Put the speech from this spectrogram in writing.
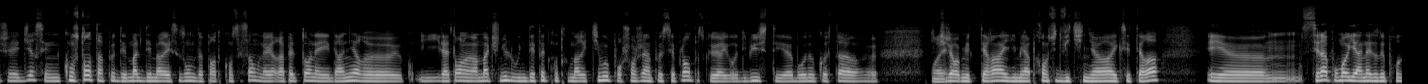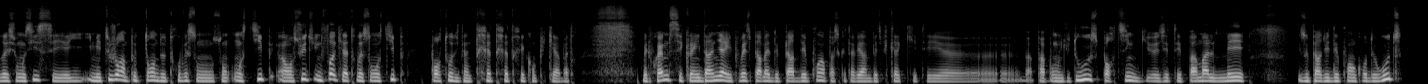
J'allais dire, c'est une constante un peu des mal démarrés saison de la part de Conceição. On rappelle-t-on l'année dernière, euh, il attend un match nul ou une défaite contre Maritimo pour changer un peu ses plans parce qu'au euh, début c'était euh, Bruno Costa, euh, titulaire au milieu de terrain, il met après ensuite Vitinha, etc. Et c'est là pour moi il y a un axe de progression aussi. C'est il met toujours un peu de temps de trouver son, son 11 type. Et ensuite, une fois qu'il a trouvé son 11 type, Porto devient très très très compliqué à battre. Mais le problème c'est que l'année dernière, il pouvait se permettre de perdre des points parce que tu avais un Benfica qui était bah, pas bon du tout. Sporting, ils étaient pas mal, mais ils ont perdu des points en cours de route.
